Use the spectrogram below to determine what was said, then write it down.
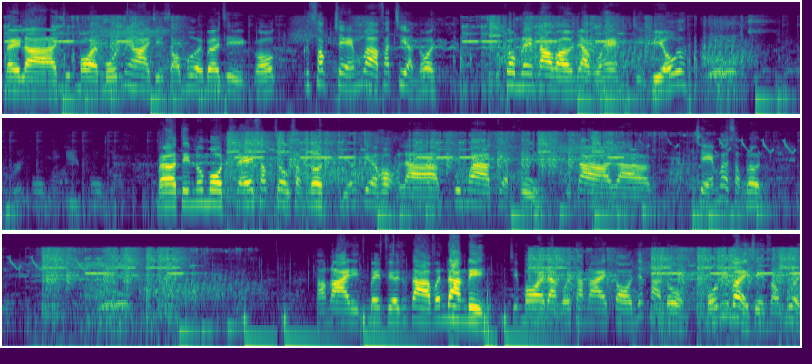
Đây là chị bòi 42 trên 60 bây giờ chỉ có cứ sóc chém và phát triển thôi. Không lên nào vào nhà của hè chỉ biếu thôi bây giờ thì No1 sẽ sóc trâu sọc đơn. Phía kia họ là cung a kẹp phủ, chúng ta là chém và sọc đơn. Tham lai thì bên phía chúng ta vẫn đang đi. Chị boy đang có tham lai to nhất bản đồ 47 trên 60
